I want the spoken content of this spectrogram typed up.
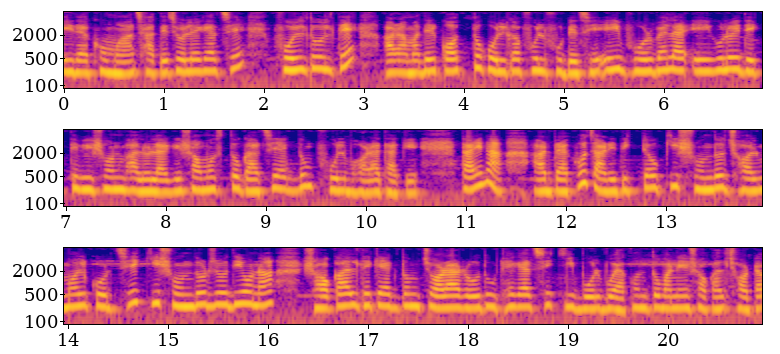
এই দেখো, মাছ হাতে চলে গেছে ফুল তুলতে আর আমাদের কত কলকা ফুল ফুটেছে। এই ভোরবেলা এইগুলোই দেখতে ভীষণ ভালো লাগে। সমস্ত গাছে একদম ফুল ভরা থাকে, তাই না? আর দেখো, চারিদিকটাও কি সুন্দর ঝলমল করছে, কি সুন্দর যদিও না, সকাল থেকে একদম চড়া রোদ উঠে গেছে, কি বলব? এখন তো মানে সকাল ছটা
